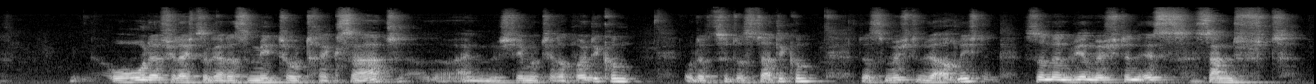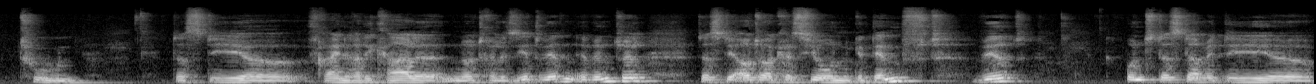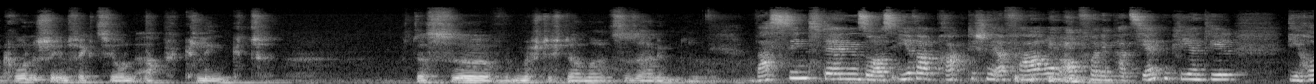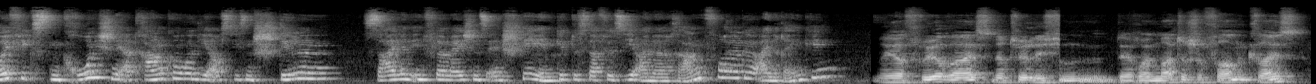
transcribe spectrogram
Oder vielleicht sogar das Methotrexat, ein Chemotherapeutikum oder Zytostatikum. Das möchten wir auch nicht, sondern wir möchten es sanft tun, dass die äh, freien Radikale neutralisiert werden eventuell dass die Autoaggression gedämpft wird und dass damit die äh, chronische Infektion abklingt. Das äh, möchte ich da mal zu sagen. Was sind denn so aus Ihrer praktischen Erfahrung, auch von dem Patientenklientel, die häufigsten chronischen Erkrankungen, die aus diesen stillen Silent Inflammations entstehen? Gibt es da für Sie eine Rangfolge, ein Ranking? Naja, früher war es natürlich der rheumatische Formenkreis,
